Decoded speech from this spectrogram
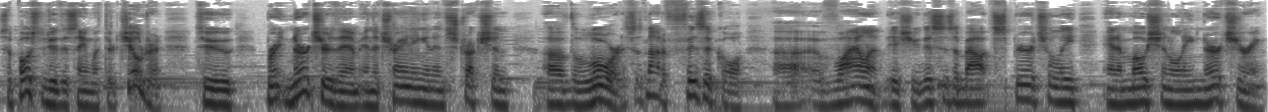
supposed to do the same with their children to bring, nurture them in the training and instruction of the lord. This is not a physical uh, violent issue. This is about spiritually and emotionally nurturing.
